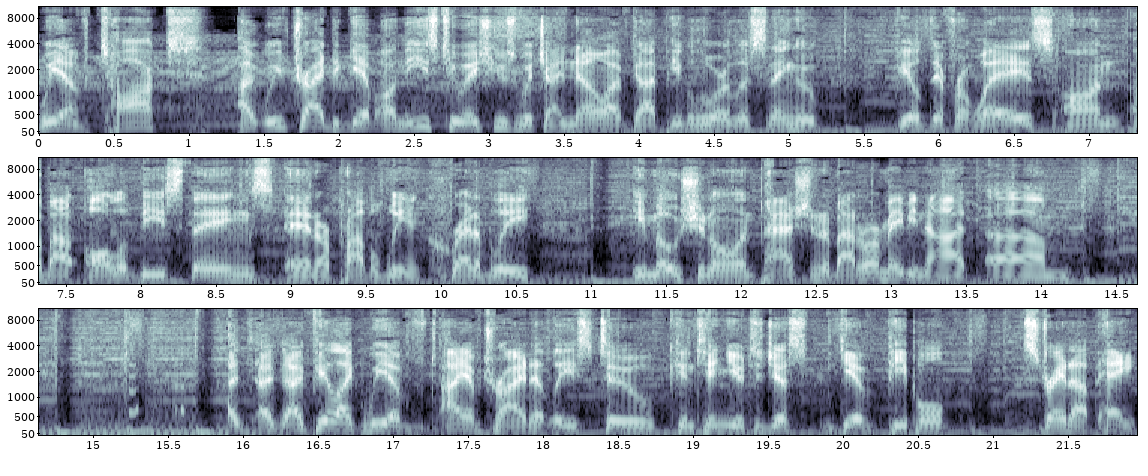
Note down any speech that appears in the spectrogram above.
we have talked. I, we've tried to give on these two issues, which I know I've got people who are listening who feel different ways on about all of these things and are probably incredibly emotional and passionate about it, or maybe not. Um, I, I, feel like we have. I have tried at least to continue to just give people straight up. Hey,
